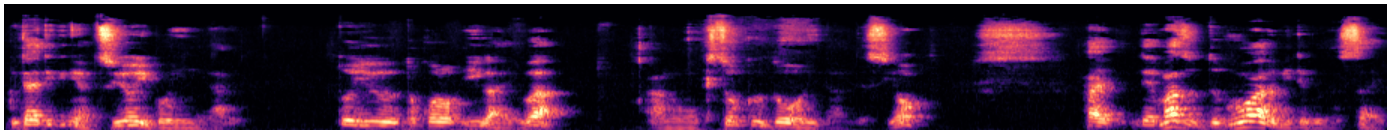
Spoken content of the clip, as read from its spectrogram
具体的には強い母音になる。というところ以外は、あの、規則通りなんですよ。はい。で、まず、ドゥブワール見てください。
